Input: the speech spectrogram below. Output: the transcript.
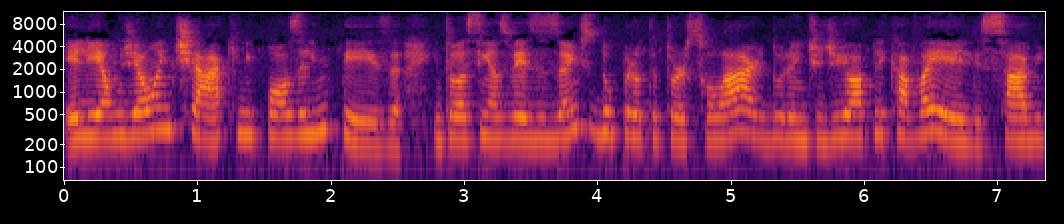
Ele é um gel anti-acne pós-limpeza, então assim, às vezes antes do protetor solar, durante o dia eu aplicava ele, sabe?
